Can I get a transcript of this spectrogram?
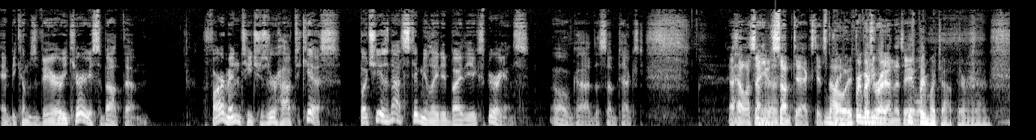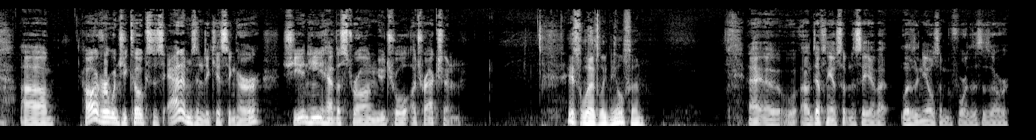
and becomes very curious about them. Farman teaches her how to kiss, but she is not stimulated by the experience. Oh God, the subtext. Hell, it's not even Uh, subtext. It's no, pretty, it's pretty much pretty- right on the table. it's pretty much out there, yeah. Um, however, when she coaxes Adams into kissing her, she and he have a strong mutual attraction. It's Leslie Nielsen. I, uh, I'll definitely have something to say about Leslie Nielsen before this is over.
